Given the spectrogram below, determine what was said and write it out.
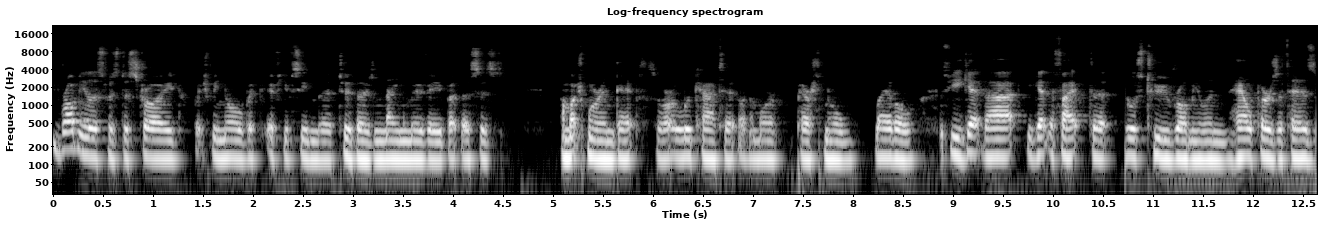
Romulus was destroyed, which we know if you've seen the 2009 movie, but this is a much more in depth sort of look at it on a more personal level. So you get that, you get the fact that those two Romulan helpers of his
